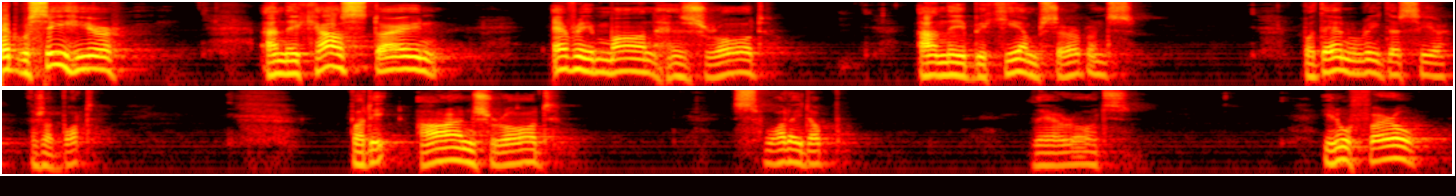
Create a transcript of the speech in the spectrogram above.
But we see here, and they cast down every man his rod, and they became serpents. But then we read this here there's a but. But Aaron's rod swallowed up their rods. You know, Pharaoh,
